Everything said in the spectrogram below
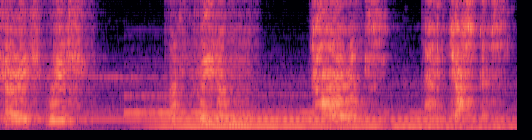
cherished wish of freedom, tolerance, and justice.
